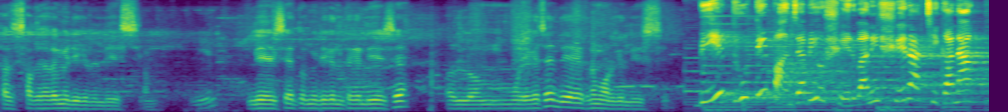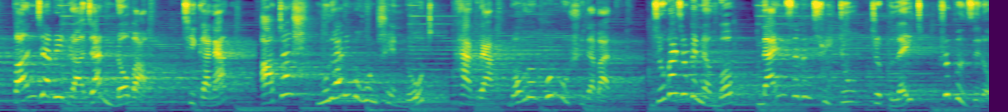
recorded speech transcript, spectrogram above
সাথে সাথে মেডিকেলে নিয়ে এসেছিলাম। নিয়ে? এসে তো মেডিকেল থেকে নিয়ে এসে ওর মরে গেছে দিয়ে এখানে মর্গে নিয়ে এসেছি। বিয়ে ধুতি পাঞ্জাবি ও শেরওয়ানির সেরা ঠিকানা পাঞ্জাবির রাজা নবাব। ঠিকানা আটাশ মুরারিমোহন সেন রোড খাগড়া বহরমপুর মুর্শিদাবাদ। যোগাযোগের নম্বর nine seven three two triple eight triple zero.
